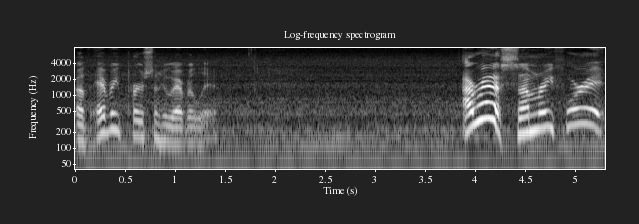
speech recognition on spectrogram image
of every person who ever lived. I read a summary for it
